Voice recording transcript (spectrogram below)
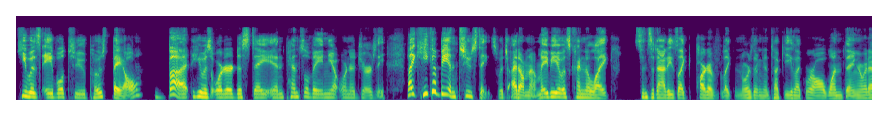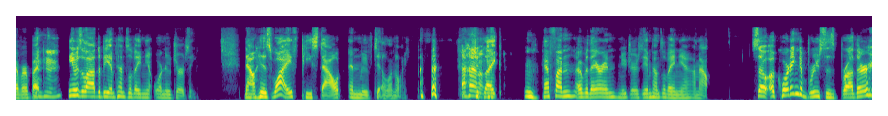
He was able to post bail, but he was ordered to stay in Pennsylvania or New Jersey. Like he could be in two states, which I don't know. Maybe it was kind of like Cincinnati's like part of like Northern Kentucky, like we're all one thing or whatever, but mm-hmm. he was allowed to be in Pennsylvania or New Jersey. Now his wife pieced out and moved to Illinois. uh-huh. She's like, mm, have fun over there in New Jersey and Pennsylvania. I'm out. So, according to Bruce's brother,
